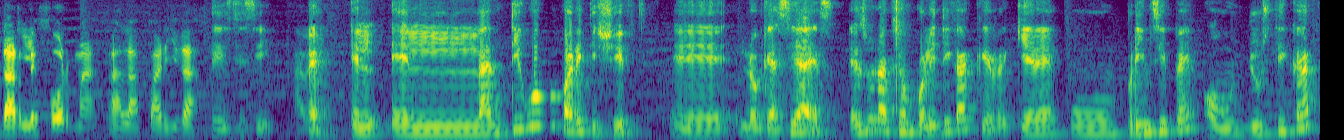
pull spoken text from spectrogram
darle forma a la paridad. Sí, sí, sí. A ver, el, el antiguo Parity Shift eh, lo que hacía es, es una acción política que requiere un príncipe o un Justica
